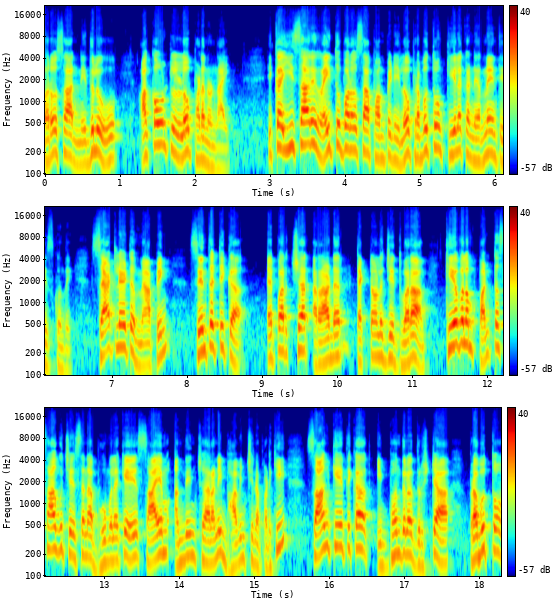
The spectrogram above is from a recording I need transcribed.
భరోసా నిధులు అకౌంట్లలో పడనున్నాయి. ఇక ఈసారి రైతు భరోసా పంపిణీలో ప్రభుత్వం కీలక నిర్ణయం తీసుకుంది. Satellite mapping synthetic aperture radar technology ద్వారా కేవలం పంట సాగు చేసిన భూములకే సాయం అందించాలని భావించినప్పటికీ సాంకేతిక ఇబ్బందుల దృష్ట్యా ప్రభుత్వం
